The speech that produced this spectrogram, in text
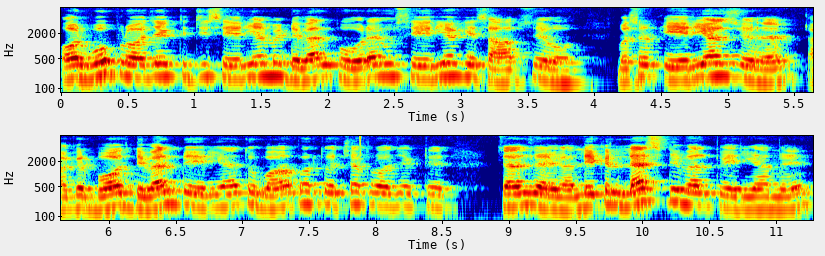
और वो प्रोजेक्ट जिस एरिया में डेवलप हो रहा है उस एरिया के हिसाब से हो मसलन एरियाज़ जो हैं अगर बहुत डेवलप्ड एरिया है तो वहाँ पर तो अच्छा प्रोजेक्ट चल जाएगा। लेकिन लेस डेवलप एरिया में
